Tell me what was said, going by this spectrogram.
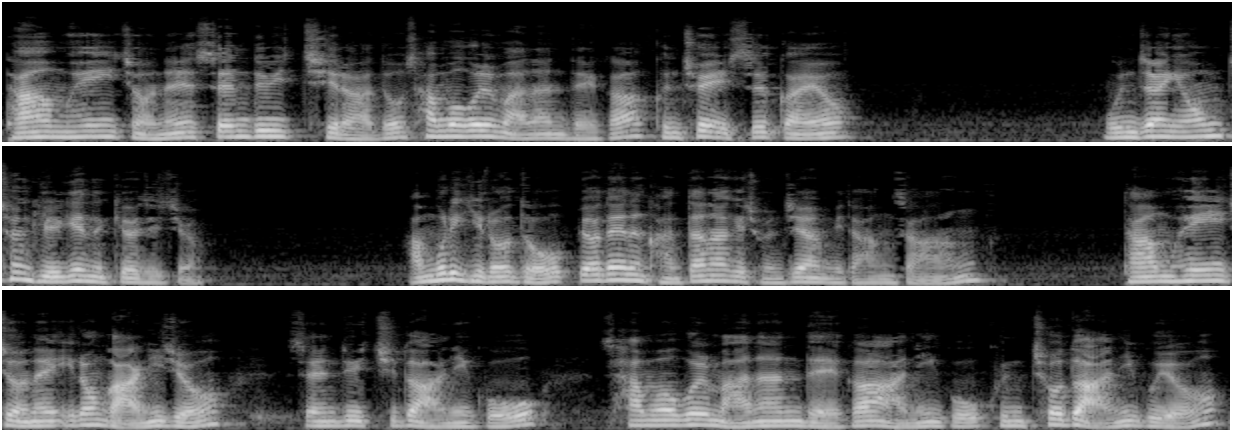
다음 회의 전에 샌드위치라도 사 먹을 만한 데가 근처에 있을까요? 문장이 엄청 길게 느껴지죠. 아무리 길어도 뼈대는 간단하게 존재합니다 항상 다음 회의 전에 이런 거 아니죠. 샌드위치도 아니고 사 먹을 만한 데가 아니고 근처도 아니고요.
